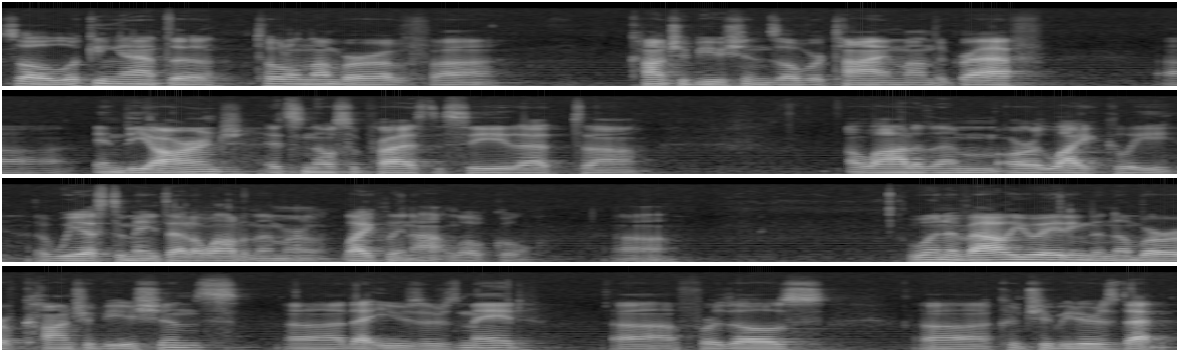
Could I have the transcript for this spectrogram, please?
So looking at the total number of uh, contributions over time on the graph uh, in the orange, it's no surprise to see that uh, a lot of them are likely, we estimate that a lot of them are likely not local. Uh, when evaluating the number of contributions uh, that users made, uh, for those contributors that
